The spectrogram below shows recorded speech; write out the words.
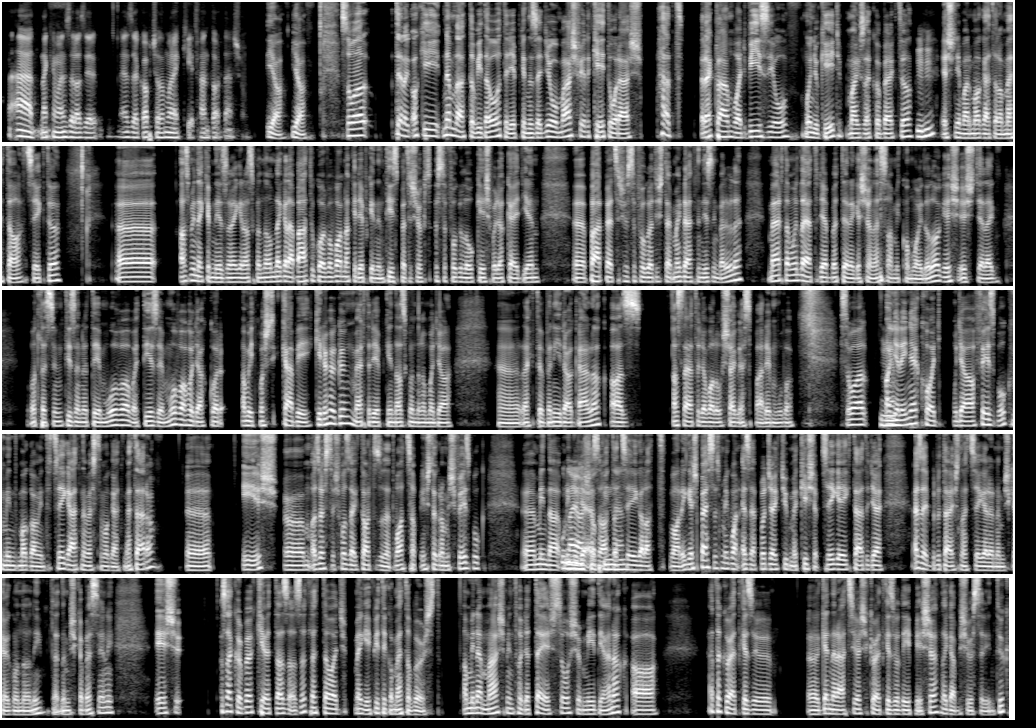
Hát nekem ezzel azért, ezzel kapcsolatban van egy-két fenntartásom. Ja, ja. Szóval tényleg, aki nem látta a videót, egyébként ez egy jó másfél-két órás, hát reklám vagy vízió, mondjuk így, Mark Zuckerbergtől, Uh-huh. és nyilván magától a Meta cégtől. Ö, az mindenképp nézve meg, én azt gondolom, legalább átugorva vannak egyébként ilyen 10 perces össz- összefoglalók is, vagy akár egy ilyen pár perces összefoglalót is meg lehetne nézni belőle, mert amúgy lehet, hogy ebből ténylegesen lesz valami komoly dolog, és, és tényleg ott leszünk 15 év múlva, vagy 10 év múlva, hogy akkor amit most kb. kiröhögünk, mert egyébként azt gondolom, hogy a legtöbben így reagálnak, az, az lehet, hogy a valóság lesz pár év múlva. Szóval Igen. annyi a lényeg, hogy ugye a Facebook, mind maga, mint a cég átnevezte magát Metára, és az összes hozzáig tartozó, tehát WhatsApp, Instagram és Facebook, mind, a, mind ugye ez alatt minden. a cég alatt van. Igen, és persze ez még van ezer projektjük, meg kisebb cégeik, tehát ugye ez egy brutális nagy cég, erről nem is kell gondolni, tehát nem is kell beszélni. És Zuckerberg kijött azzal az ötlete, hogy megépítik a Metaverse-t, ami nem más, mint hogy a teljes social médiának a, hát a következő generáció és a következő lépése, legalábbis ő szerintük,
